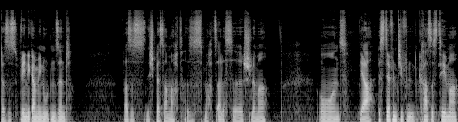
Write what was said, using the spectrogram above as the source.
dass es weniger Minuten sind, was es nicht besser macht. Also es macht es alles äh, schlimmer. Und ja, ist definitiv ein krasses Thema.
